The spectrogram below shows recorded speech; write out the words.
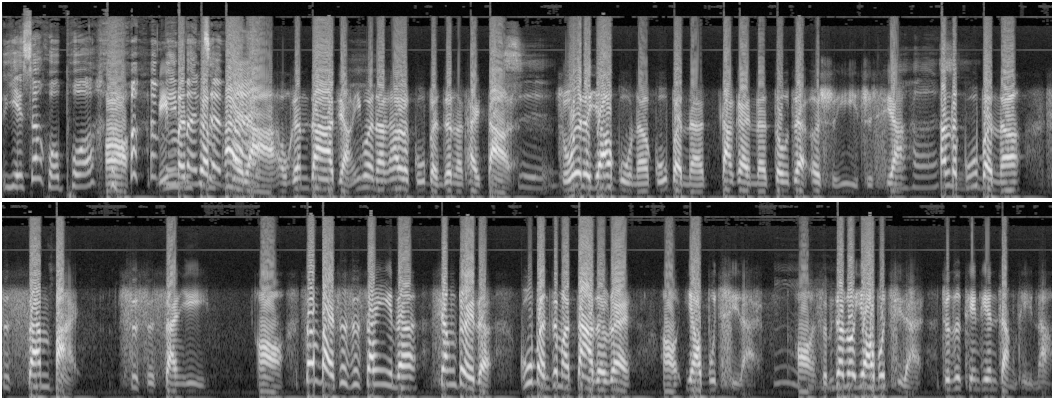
也算活泼啊，名门正派啦。我跟大家讲，因为呢，它的股本真的太大了。是所谓的妖股呢，股本呢大概呢都在二十亿之下它的股本呢是三百四十三亿，哦，三百四十三亿呢，相对的股本这么大，对不对？哦，腰不起来，嗯哦，什么叫做腰不起来？就是天天涨停啊，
